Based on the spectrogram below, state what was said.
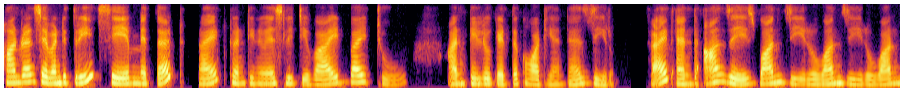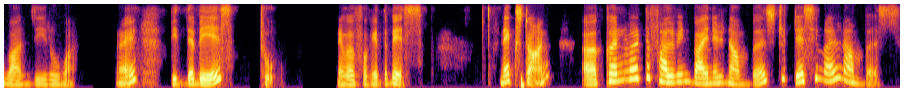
173, same method, right? Continuously divide by 2 until you get the quotient as 0, right? And the answer is 1, 0, 1, 0, 1, 1, 0, 1, right? With the base 2. Never forget the base. Next one, uh, convert the following binary numbers to decimal numbers,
